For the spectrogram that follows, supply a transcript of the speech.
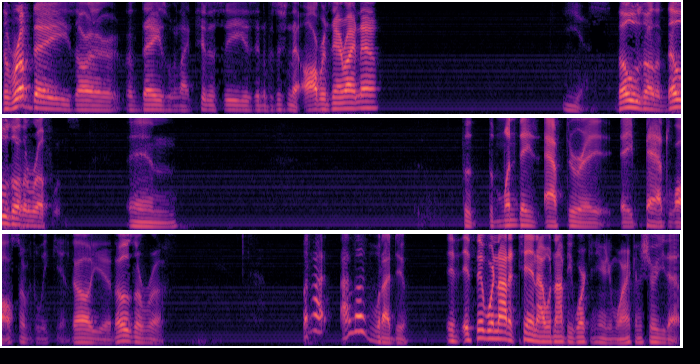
The rough days are the days when like Tennessee is in the position that Auburn's in right now. Yes. Those are the those are the rough ones. And the the Mondays after a, a bad loss over the weekend. Oh yeah, those are rough. But I, I love what I do. If if it were not a ten, I would not be working here anymore. I can assure you that.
